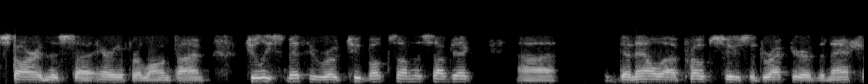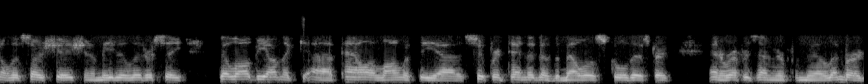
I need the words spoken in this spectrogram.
star in this area for a long time. Julie Smith, who wrote two books on the subject. Donnell uh, Probst, who's the director of the National Association of Media Literacy. They'll all be on the uh, panel along with the uh, superintendent of the Melrose School District and a representative from the Lindbergh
